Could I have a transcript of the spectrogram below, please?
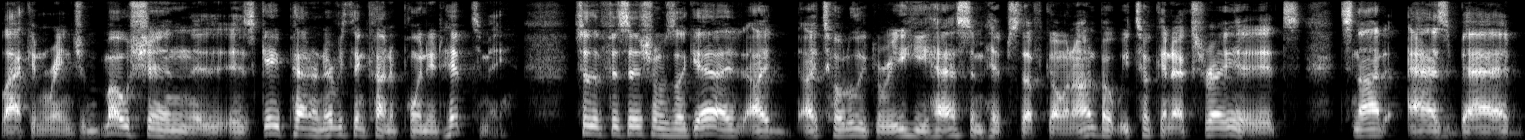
lack in range of motion, his gait pattern, everything kind of pointed hip to me. So the physician was like, "Yeah, I, I, I totally agree. He has some hip stuff going on, but we took an X-ray. It's it's not as bad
